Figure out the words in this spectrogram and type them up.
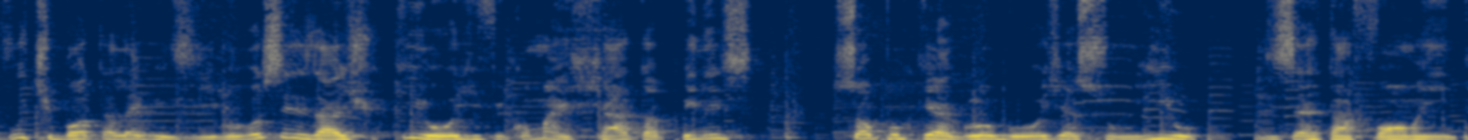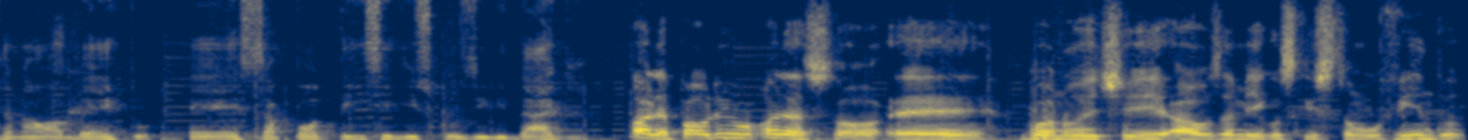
futebol televisivo. Vocês acham que hoje ficou mais chato apenas só porque a Globo hoje assumiu, de certa forma, em canal aberto, é, essa potência de exclusividade? Olha, Paulinho, olha só. É... Boa noite aos amigos que estão ouvindo.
